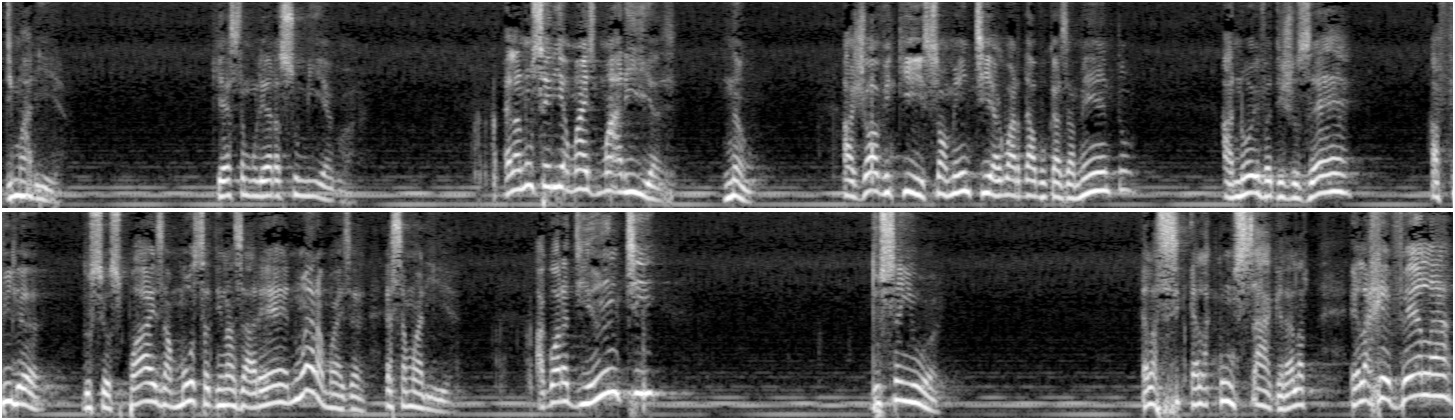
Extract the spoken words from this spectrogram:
de Maria, que essa mulher assumia agora. Ela não seria mais Maria, não. A jovem que somente aguardava o casamento, a noiva de José, a filha dos seus pais, a moça de Nazaré, não era mais essa Maria. Agora, diante do Senhor, ela, se, ela consagra, ela, ela revela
